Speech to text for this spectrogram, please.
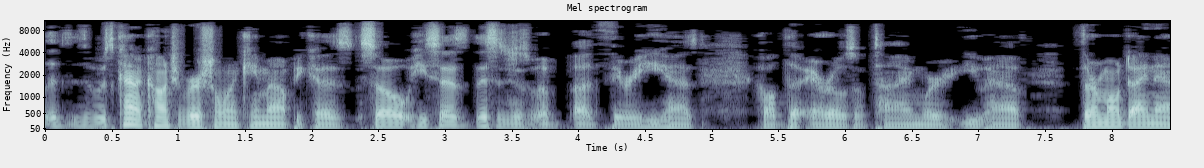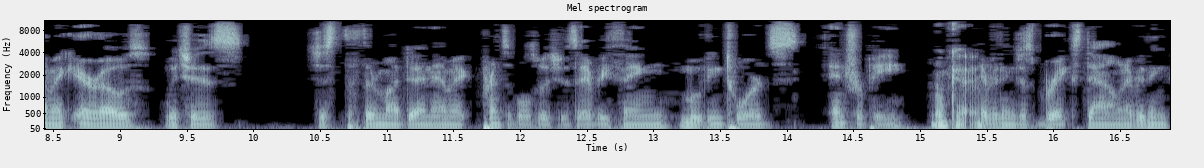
it, it was kind of controversial when it came out because so he says this is just a, a theory he has called the arrows of time, where you have thermodynamic arrows, which is just the thermodynamic principles, which is everything moving towards entropy. Okay. Everything just breaks down. Everything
